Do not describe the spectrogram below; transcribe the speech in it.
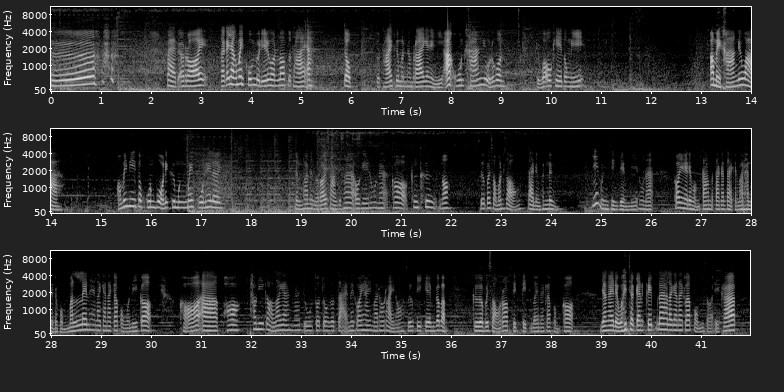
ออแปดร้อยแต่ก็ยังไม่คุ้มอยู่ดีทุกคนรอบสุดท้ายอะจบสุดท้ายคือมันทำร้ายกันอย่างนี้อะคูณค้างอยู่ทุกคนถือว่าโอเคตรงนี้เอาไม่ค้างนี่หว่าอ๋อไม่มีตัวคูณบวกนี่คือมึงไม่คูณให้เลย 1,135 โอเคทุกคนนะก็ครึ่งครึ่งๆเนาะซื้อไป 2,200จ่าย1,100เยี่ยมจริงๆเกมนี้ทุกคนนะ ก็ยังไงเดี๋ยวผมตามตากันแตกกันมาทันเดี๋ยวผมมาเล่นให้รายกันนะครับ ผมวันนี้ก็ขออ่าพอเท่านี้ก่อนละกันนะดูตัวจงตัวจ่ายไม่ค่อยให้มาเท่าไหร่เนาะซื้อฟรีเกมก็แบบเกลือไป 2 รอบติดๆเลยนะครับ ผมก็ยังไงเดี๋ยวไว้เจอกันคลิปหน้าแล้วกันนะครับ ผมสวัสดีครับ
